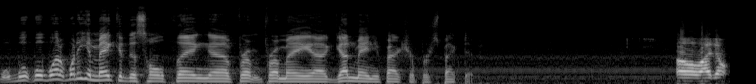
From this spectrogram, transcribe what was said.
what, what, what do you make of this whole thing uh, from from a uh, gun manufacturer perspective? Oh, I don't.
